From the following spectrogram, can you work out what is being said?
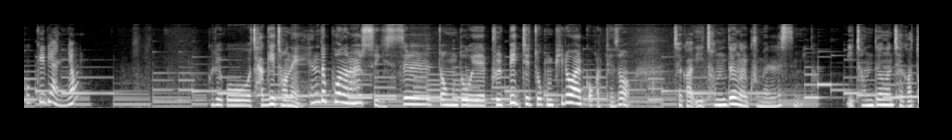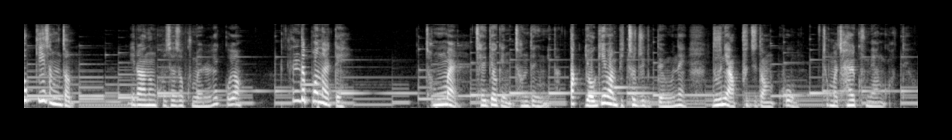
코끼리 안녕? 그리고 자기 전에 핸드폰을 할 수 있을 정도의 불빛이 조금 필요할 것 같아서 제가 이 전등을 구매를 했습니다. 이 전등은 제가 토끼 상점이라는 곳에서 구매를 했고요. 핸드폰 할 때 정말 제격인 전등입니다. 딱 여기만 비춰주기 때문에 눈이 아프지도 않고 정말 잘 구매한 것 같아요.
